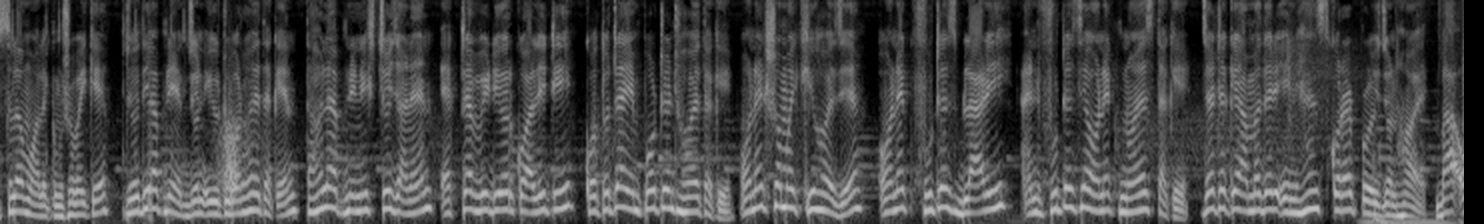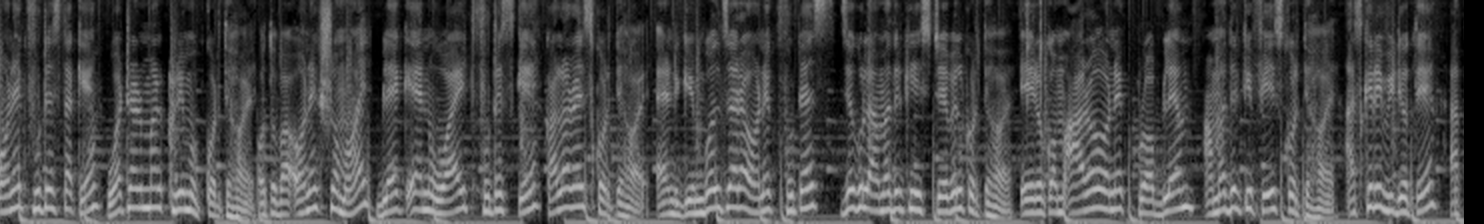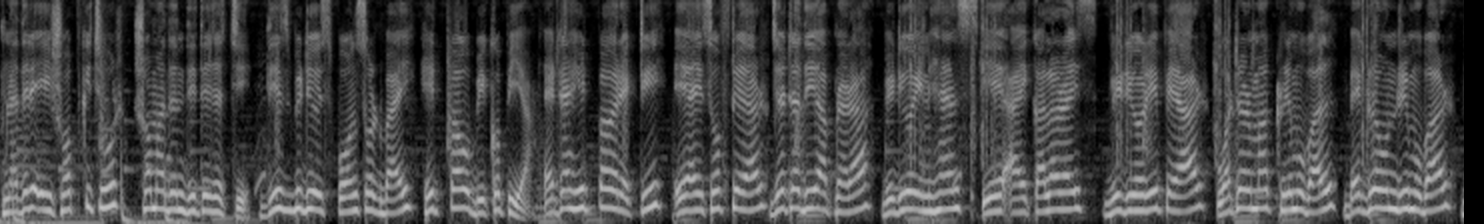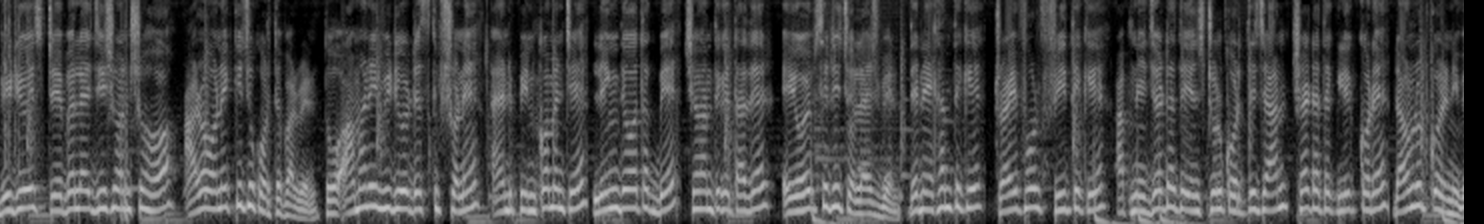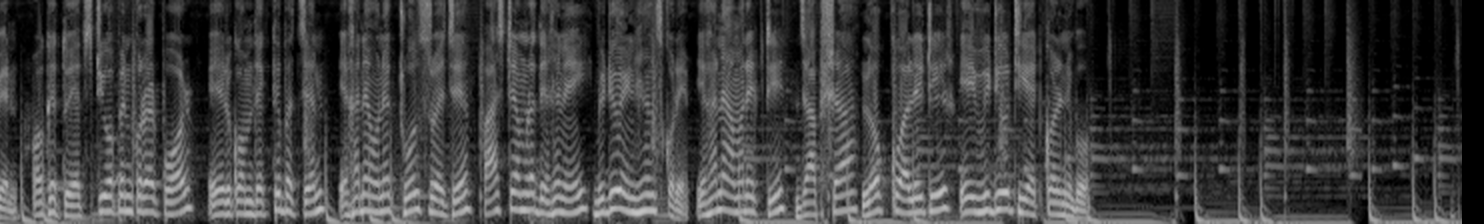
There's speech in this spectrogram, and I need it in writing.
আসসালামু আলাইকুম সবাইকে। যদি আপনি একজন ইউটিউবার হয়ে থাকেন, তাহলে আপনি নিশ্চয়ই জানেন একটা ভিডিওর কোয়ালিটি কতটা ইম্পর্টেন্ট হয়ে থাকে। অনেক সময় কি হয় যে, অনেক ফুটেজ ব্লারি অ্যান্ড ফুটেজে অনেক নয়েজ থাকে, যেটাকে আমাদের ইনহ্যান্স করার প্রয়োজন হয় বা অনেক ফুটেজ থাকে ওয়াটারমার্ক রিমুভ করতে হয়, অথবা অনেক সময় ব্ল্যাক অ্যান্ড হোয়াইট ফুটেজকে কালারাইজ করতে হয়। অ্যান্ড গিম্বল ছাড়া অনেক ফুটেজ যেগুলো আমাদেরকে স্টেবল করতে হয়। এরকম আরও অনেক প্রবলেম আমাদেরকে ফেস করতে হয়। আজকের এই ভিডিওতে আপনাদের এই সব কিছুর সমাধান দিতে যাচ্ছি। This video sponsored by HitPaw VikPea এটা হিটপাওয়ের একটি এআই সফটওয়্যার যেটা দিয়ে আপনারা video enhance AI colourise video repair watermark removal background remover video stabilisation সহ আরও অনেক কিছু করতে পারবেন। তো আমার এই ভিডিও ডেসক্রিপশনে অ্যান্ড পিন কমেন্টে লিংক দেওয়া থাকবে। সেখান থেকে তাদের এই ওয়েবসাইটে চলে আসবেন। দেন এখান থেকে ট্রাই ফর ফ্রি থেকে আপনি যেটাতে ইনস্টল করতে চান, সেটাতে ক্লিক করে ডাউনলোড করে নেবেন। ওকে তো অ্যাপসটি ওপেন করার পর এরকম দেখতে পাচ্ছেন, এখানে অনেক টুলস রয়েছে। ফার্স্টে আমরা দেখে নেই ভিডিও এনহ্যান্স করে। এখানে আমার একটি জাপসা লো কোয়ালিটির এই ভিডিওটি অ্যাড করে নিব।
